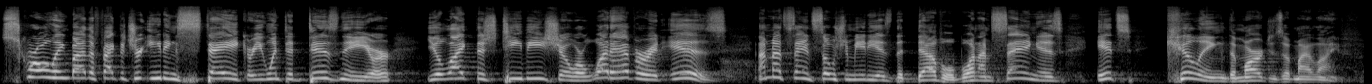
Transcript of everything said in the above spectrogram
Scrolling by the fact that you're eating steak or you went to Disney or you like this TV show or whatever it is. And I'm not saying social media is the devil, but what I'm saying is it's killing the margins of my life.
